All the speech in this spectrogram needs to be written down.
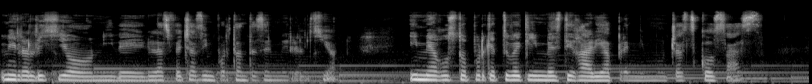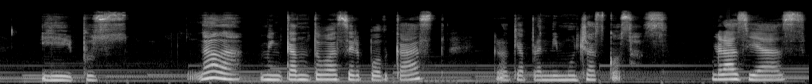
mi religión y de las fechas importantes en mi religión. Y me gustó porque tuve que investigar y aprendí muchas cosas. Y pues nada, me encantó hacer podcast. Creo que aprendí muchas cosas. Gracias.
